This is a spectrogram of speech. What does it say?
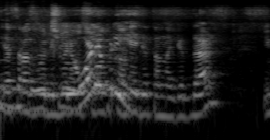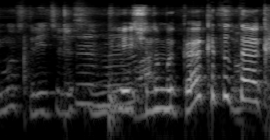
Я сразу Оле говорю, Оля приедет? Она говорит, да. И мы встретились. Я еще думаю, как это Всё, так?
